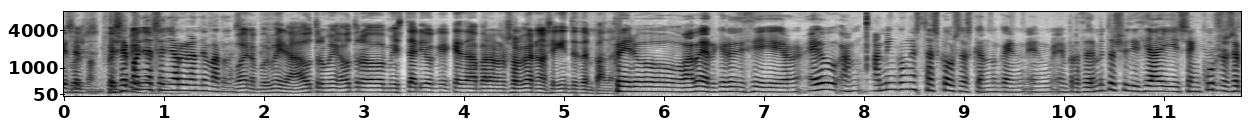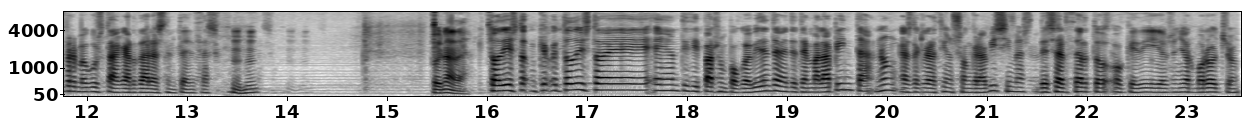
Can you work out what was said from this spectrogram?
que pues, se pon. Pues, que se poña o señor Grande Marlas. Bueno, pois pues mira, outro outro misterio que queda para resolver na seguinte tempada. Pero, a ver, quero dicir, eu a, a min con estas cousas que en, en, en procedimentos judiciais en curso sempre me gusta agardar as sentenzas. Uh -huh. Pois nada. Todo isto, que, todo isto é, é anticiparse un pouco. Evidentemente ten mala pinta, non? As declaracións son gravísimas, de ser certo o que di o señor Morocho.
